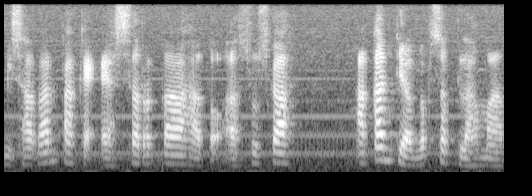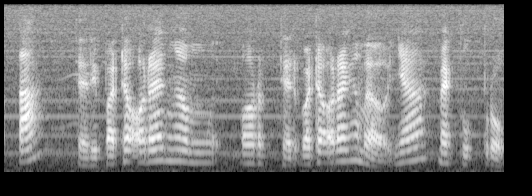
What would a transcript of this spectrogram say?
misalkan pakai Acer kah atau Asus kah akan dianggap sebelah mata daripada orang yang or- daripada orang yang bawanya MacBook Pro.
